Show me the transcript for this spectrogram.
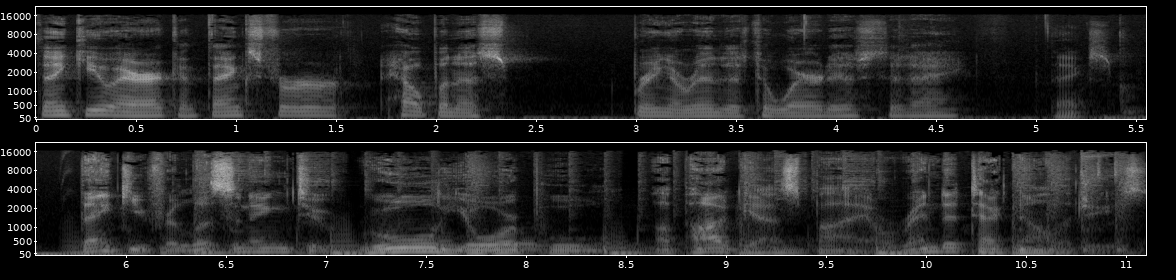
Thank you, Eric, and thanks for helping us bring Orenda to where it is today. Thanks. Thank you for listening to Rule Your Pool, a podcast by Orenda Technologies.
